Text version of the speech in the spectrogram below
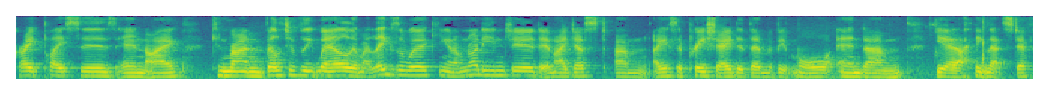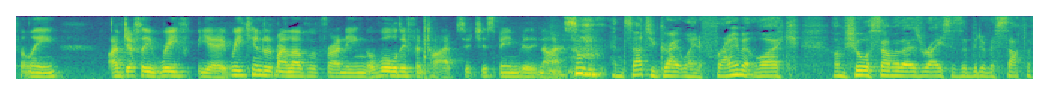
great places, and I can run relatively well, and my legs are working, and I'm not injured, and I just um, I guess appreciated them a bit more. And um, yeah, I think that's definitely I've definitely re, yeah rekindled my love of running of all different types, which has been really nice. and such a great way to frame it. Like I'm sure some of those races are a bit of a suffer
